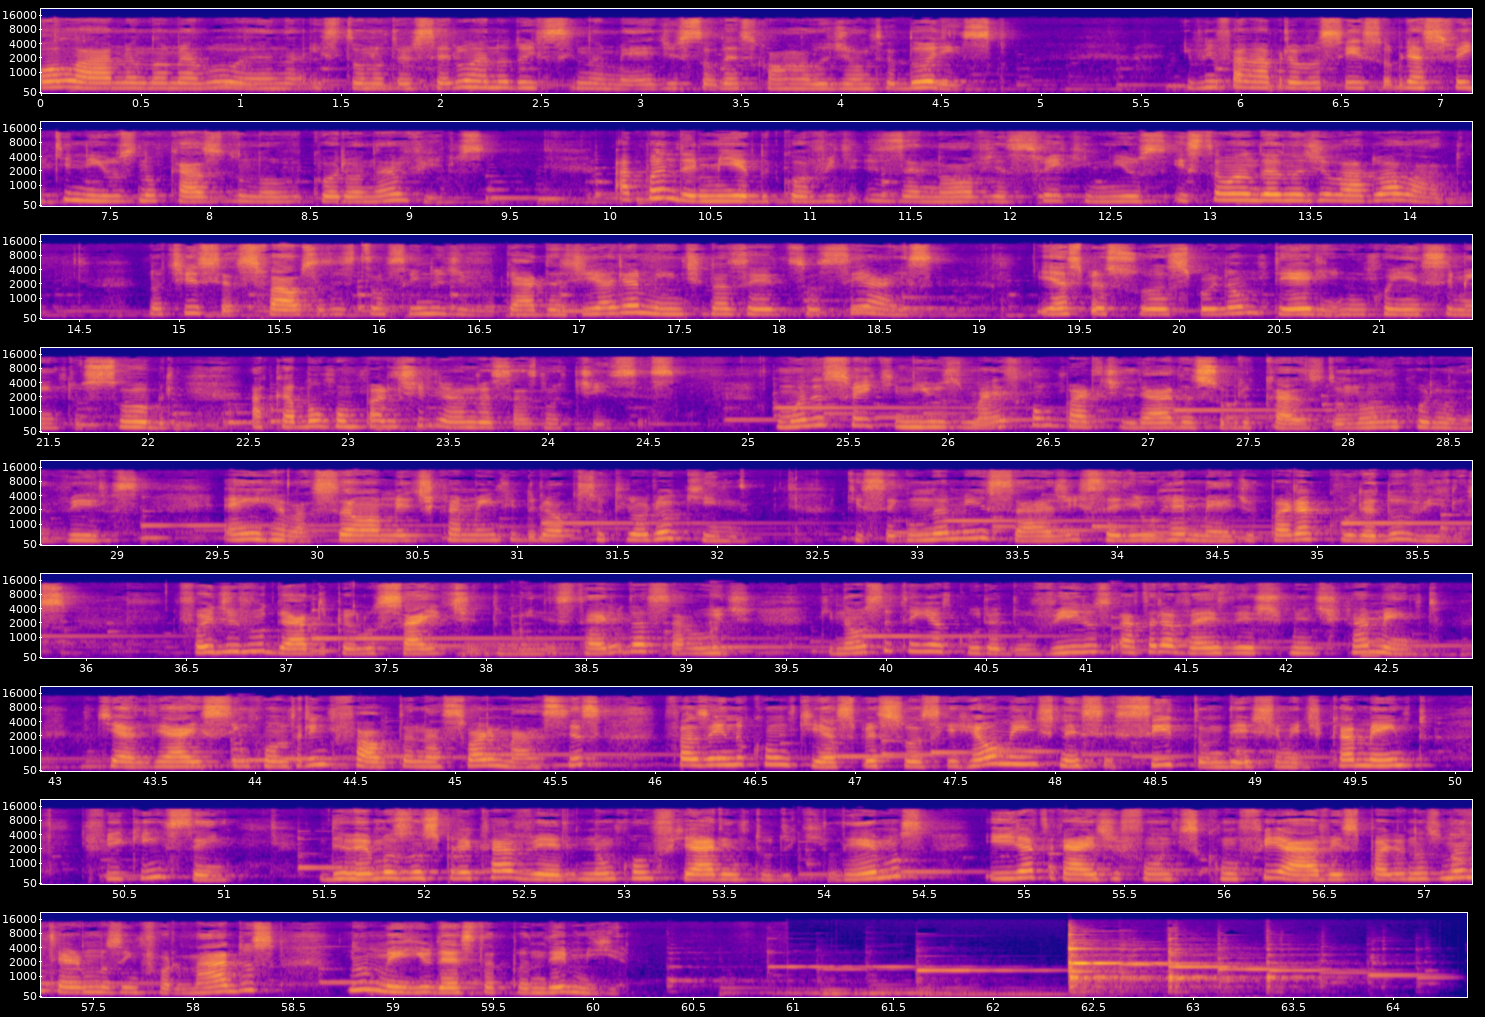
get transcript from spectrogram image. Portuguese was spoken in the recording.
Olá, meu nome é Luana, estou no terceiro ano do ensino médio, estou da Escola Ludion Teodorisco. E vim falar para vocês sobre as fake news no caso do novo coronavírus. A pandemia do Covid-19 e as fake news estão andando de lado a lado. Notícias falsas estão sendo divulgadas diariamente nas redes sociais e as pessoas, por não terem um conhecimento sobre, acabam compartilhando essas notícias. Uma das fake news mais compartilhadas sobre o caso do novo coronavírus é em relação ao medicamento hidroxicloroquina, que, segundo a mensagem, seria o remédio para a cura do vírus. Foi divulgado pelo site do Ministério da Saúde que não se tem a cura do vírus através deste medicamento, que, aliás, se encontra em falta nas farmácias, fazendo com que as pessoas que realmente necessitam deste medicamento fiquem sem. Devemos nos precaver, não confiar em tudo que lemos e ir atrás de fontes confiáveis para nos mantermos informados no meio desta pandemia.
